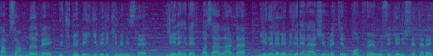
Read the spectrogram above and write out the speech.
kapsamlı ve güçlü bilgi birikimimizle yeni hedef pazarlarda yenilenebilir enerji üretim portföyümüzü genişleterek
